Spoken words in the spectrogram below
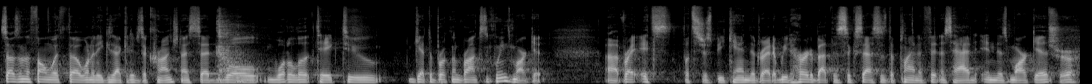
so I was on the phone with uh, one of the executives at Crunch, and I said, "Well, what'll it take to get the Brooklyn, Bronx, and Queens market?" Uh, right, it's let's just be candid. Right, we'd heard about the successes that Planet Fitness had in this market, Sure.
